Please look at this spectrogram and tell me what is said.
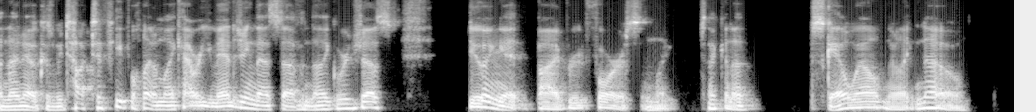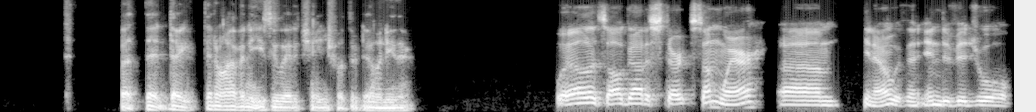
And i know because we talk to people and i'm like how are you managing that stuff? And they're like we're just doing it by brute force. And like is that going to scale well? And they're like no. But they, they they don't have an easy way to change what they're doing either. Well, it's all got to start somewhere, um, you know, with an individual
